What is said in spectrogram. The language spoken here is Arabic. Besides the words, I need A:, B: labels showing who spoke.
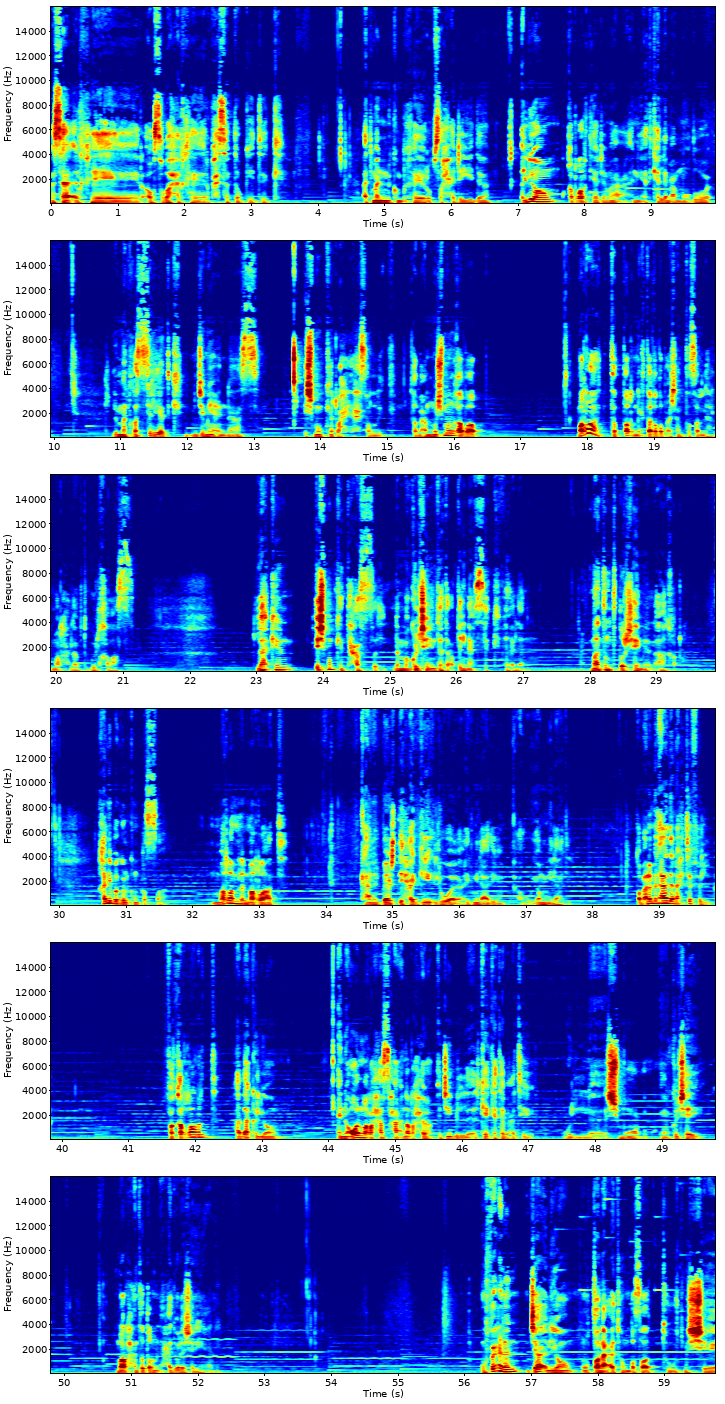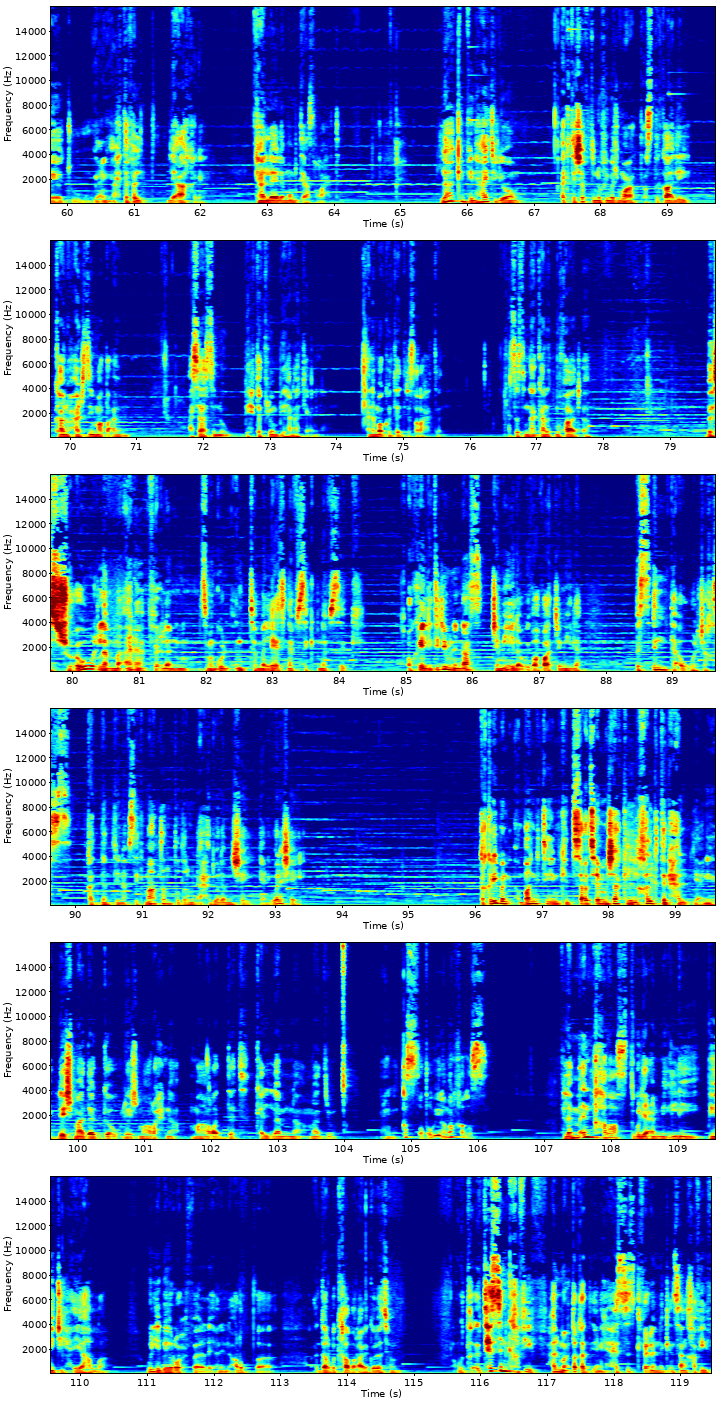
A: مساء الخير أو صباح الخير بحسب توقيتك. أتمنى أنكم بخير وبصحة جيدة. اليوم قررت يا جماعة أني أتكلم عن موضوع لما تغسل يدك من جميع الناس إيش ممكن راح يحصل لك؟ طبعا مش من غضب. مرات تضطر أنك تغضب عشان تصل لهالمرحلة وتقول خلاص. لكن إيش ممكن تحصل لما كل شيء أنت تعطيه نفسك فعلا؟ ما تنتظر شيء من الآخر. خليني بقول لكم قصة. مرة من المرات كان البيرثدي حقي اللي هو عيد ميلادي أو يوم ميلادي. طبعا بالعادة أنا أحتفل فقررت هذاك اليوم إنه أول ما راح أصحى أنا راح أجيب الكيكة تبعتي والشموع يعني كل شيء. ما راح أنتظر من أحد ولا شيء يعني. وفعلا جاء اليوم وطلعت وانبسطت وتمشيت ويعني احتفلت لآخره. كان ليلة ممتعة صراحة. لكن في نهاية اليوم اكتشفت إنه في مجموعة أصدقاء لي كانوا حاجزين مطعم أساس إنه بيحتفلون بي هناك يعني. أنا ما كنت أدري صراحة. أساس إنها كانت مفاجأة. بس شعور لما أنا فعلا زي ما نقول أنت مليت نفسك بنفسك أوكي اللي تجي من الناس جميلة وإضافات جميلة بس أنت أول شخص قدمت لنفسك ما تنتظر من أحد ولا من شيء يعني ولا شيء. تقريبا ظنيتي يمكن 99 مشاكل الخلق تنحل يعني ليش ما دقوا؟ ليش ما رحنا؟ ما ردت؟ كلمنا؟ ما أدري. يعني قصة طويلة ما نخلص. فلما أنت خلاص تقول يا عمي اللي بيجي حياه الله واللي بيروح يعني الأرض دربك خضر على قولتهم. وتحس إنك خفيف. هالمعتقد يعني يحسسك فعلا إنك إنسان خفيف؟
